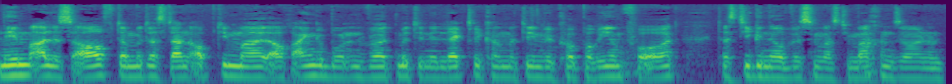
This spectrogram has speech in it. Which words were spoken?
nehmen alles auf, damit das dann optimal auch eingebunden wird mit den Elektrikern, mit denen wir kooperieren vor Ort, dass die genau wissen, was die machen sollen und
